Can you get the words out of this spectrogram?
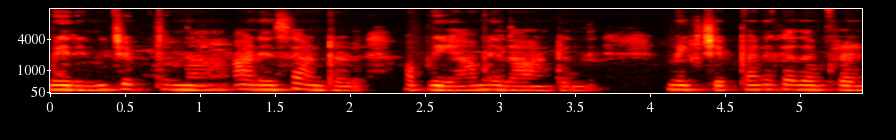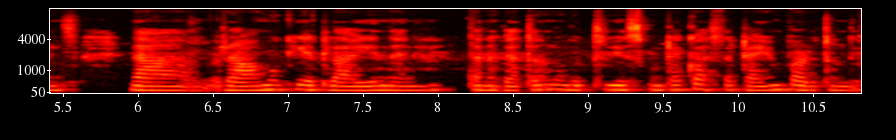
మీరు ఎన్ని చెప్తున్నా అనేసి అంటాడు. అప్పుడు యామ్ని ఇలా అంటుంది. మీకు చెప్పాను కదా ఫ్రెండ్స్ నా రాముకి ఎట్లా అయ్యిందని తన గతం గుర్తు చేసుకుంటే కాస్త టైం పడుతుంది.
